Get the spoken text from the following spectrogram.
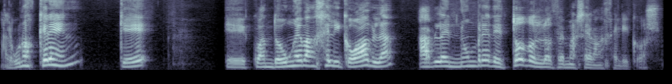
Algunos creen que eh, cuando un evangélico habla, habla en nombre de todos los demás evangélicos.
